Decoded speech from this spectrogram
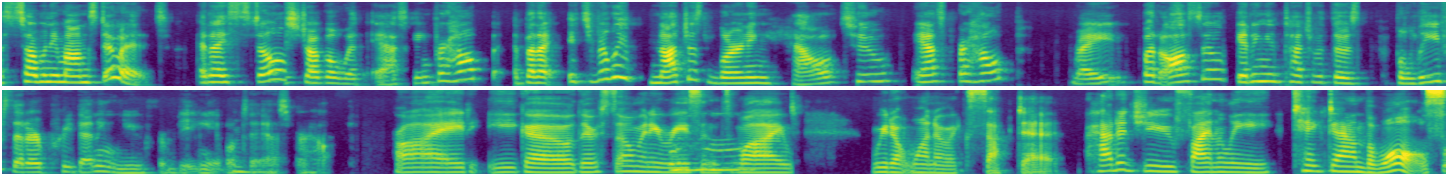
so many moms do it. And I still struggle with asking for help, but I, it's really not just learning how to ask for help, right? But also getting in touch with those beliefs that are preventing you from being able mm-hmm. to ask for help. Pride, ego, there's so many reasons mm-hmm. why we don't want to accept it. How did you finally take down the walls?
